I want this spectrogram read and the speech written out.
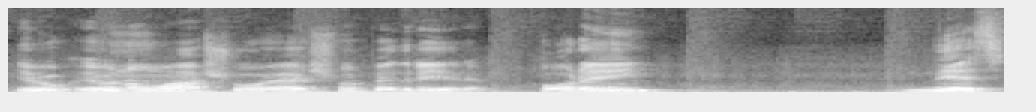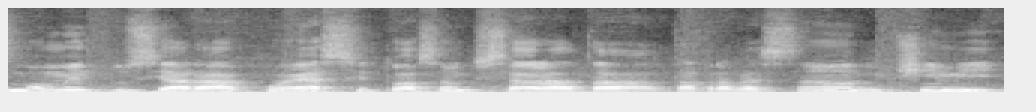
Eu, eu não acho o Oeste uma pedreira. Porém, nesse momento do Ceará, com essa situação que o Ceará está tá atravessando, o time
